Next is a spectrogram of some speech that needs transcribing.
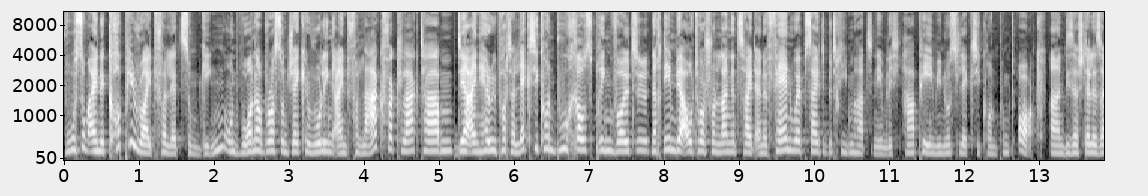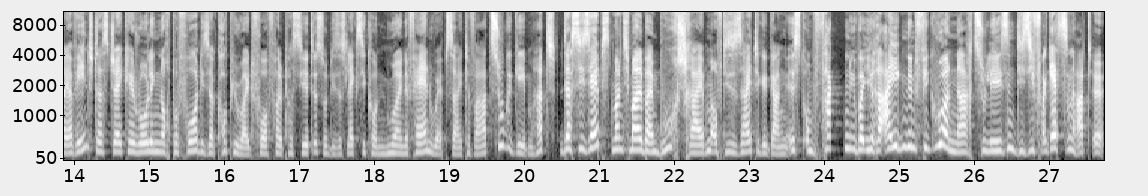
wo es um eine Copyright-Verletzung ging und Warner Bros. und JK Rowling einen Verlag verklagt haben, der ein Harry Potter Lexikon-Buch rausbringen wollte, nachdem der Autor schon lange Zeit eine Fan-Webseite betrieben hat, nämlich hp-lexikon.org. An dieser Stelle sei erwähnt, dass JK Rowling noch bevor dieser Copyright-Vorfall passiert ist und dieses Lexikon nur eine Fan Webseite war, zugegeben hat, dass sie selbst manchmal beim Buchschreiben auf diese Seite gegangen ist, um Fakten über ihre eigenen Figuren nachzulesen, die sie vergessen hatte.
